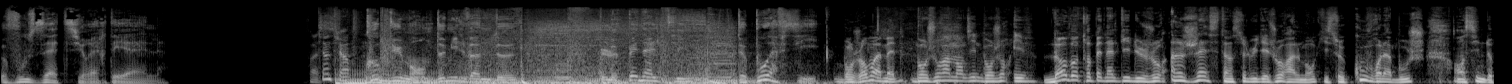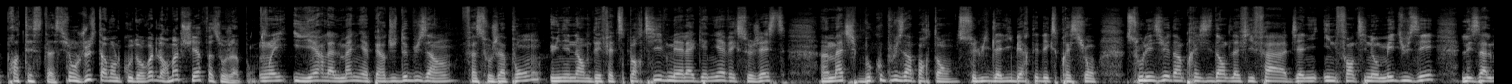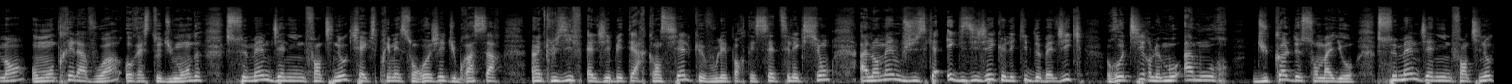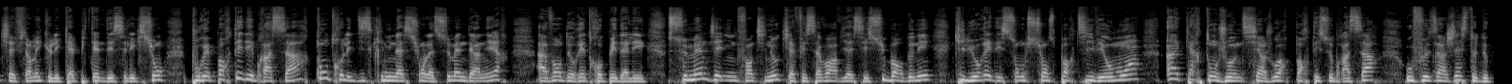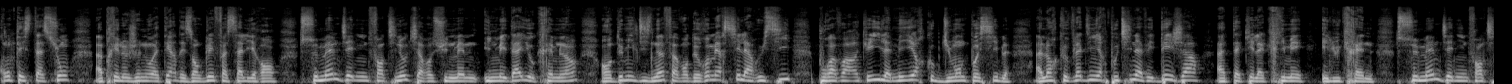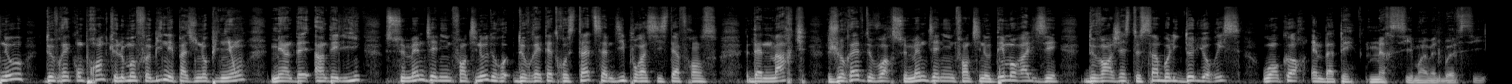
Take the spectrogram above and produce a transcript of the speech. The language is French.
vous êtes sur RTL. Tiens, tiens. Coupe du Monde 2022, le penalty de Bouafsi. Bonjour Mohamed. Bonjour Amandine, bonjour Yves. Dans votre penalty du jour, un geste, hein, celui des joueurs allemands qui se couvrent la bouche en signe de protestation juste avant le coup d'envoi de leur match hier face au Japon. Oui, hier l'Allemagne a perdu 2 buts à 1 face au Japon, une énorme défaite sportive, mais elle a gagné avec ce geste un match beaucoup plus important, celui de la liberté d'expression. Sous les yeux d'un président de la FIFA, Gianni Infantino médusé, les Allemands ont montré la voie au reste du monde. Ce même Gianni Infantino qui a exprimé son rejet du brassard inclusif LGBT arc-en-ciel que voulait porter cette sélection, allant même jusqu'à exiger que l'équipe de Belgique retire le mot amour du col de son maillot. Ce même Gianni Infantino qui affirmait que les capitaines des sélections pourraient porter des brassards contre les discriminations la semaine dernière avant de rétro-pédaler. Ce même Gianni Infantino qui a fait savoir via ses subordonnés qu'il y aurait des sanctions sportives et au moins un carton jaune si un joueur portait ce brassard ou faisait un geste de contestation après le genou à terre des Anglais face à l'Iran. Ce même Gianni Infantino qui a reçu même- une médaille au Kremlin en 2019 avant de remercier la Russie pour avoir accueilli la meilleure Coupe du Monde possible, alors que Vladimir Poutine avait déjà attaqué la Crimée et l'Ukraine. Ce même Gianni Infantino devrait comprendre que l'homophobie n'est pas une opinion, mais un, dé- un délit. Ce même Gianni Infantino de- devrait être au stade samedi pour assister à France-Danemark. Je rêve de voir ce même Gianni Infantino démoralisé devant un geste symbolique de Lloris ou encore Mbappé. Merci Mohamed Bouafsi.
